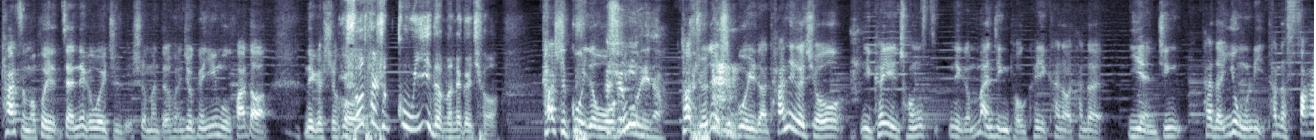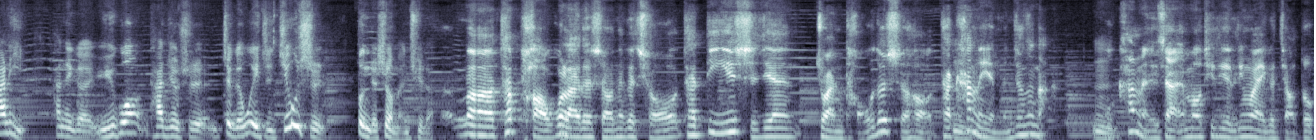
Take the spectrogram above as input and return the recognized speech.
他怎么会在那个位置射门得分？就跟樱木花道那个时候你，说他是故意的吗？那个球，他是故意的，我可以是故意的，他绝对是故意的。他那个球，你可以从那个慢镜头可以看到他的眼睛、他的用力、他的发力、他那个余光，他就是这个位置就是奔着射门去的。那他跑过来的时候，那个球，他第一时间转头的时候，他看了一眼门将在哪。我嗯看了一下 MOTD 的另外一个角度，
